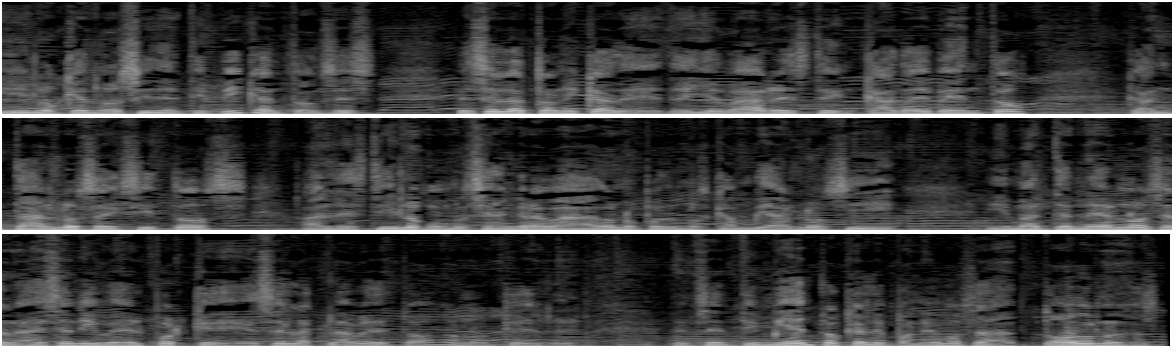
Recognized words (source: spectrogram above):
y lo que nos identifica, entonces esa es la tónica de, llevar este en cada evento cantar los éxitos al estilo como se han grabado, no podemos cambiarlos y y mantenernos a ese nivel porque esa es la clave de todo, ¿no? El, sentimiento que le ponemos a todas nuestras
